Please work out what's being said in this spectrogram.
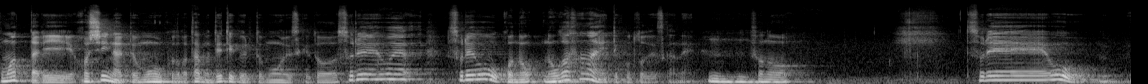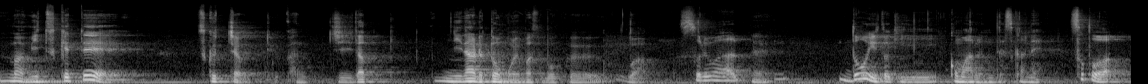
困ったり欲しいなって思うことが多分出てくると思うんですけどそれはそれをこうの逃さないってことですかね。うんうんそのそれを、まあ、見つけて作っちゃうっていう感じだになると思います僕は。それはねどういう時に困るんですかね外は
